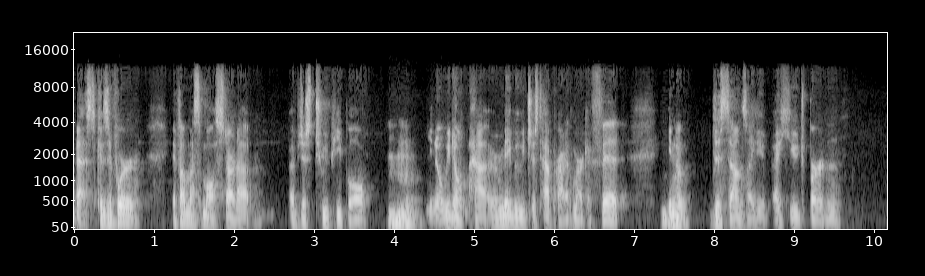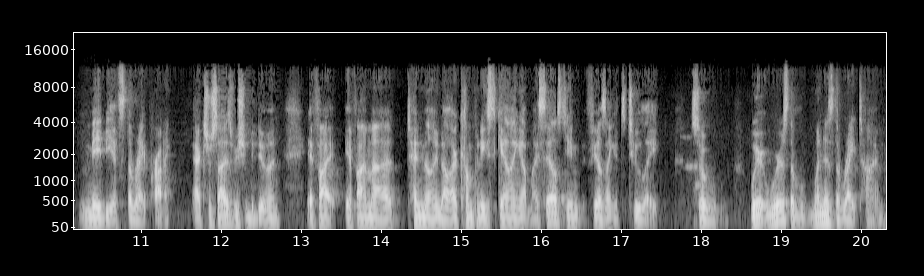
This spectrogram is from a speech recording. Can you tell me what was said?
best because if we're if i'm a small startup of just two people mm-hmm. you know we don't have or maybe we just have product market fit mm-hmm. you know this sounds like a, a huge burden maybe it's the right product exercise we should be doing if i if i'm a 10 million dollar company scaling up my sales team it feels like it's too late so where, where's the when is the right time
